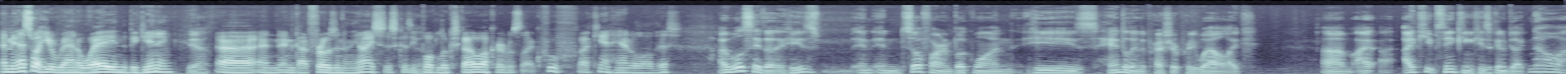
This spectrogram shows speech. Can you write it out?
I mean, that's why he ran away in the beginning Yeah. uh, and and got frozen in the ice, is because he Yeah. pulled Luke Skywalker and was like, "Whew, I can't handle all this." I will say that he's in, in so far in book one, he's handling the pressure pretty well. Like, um, I I keep thinking he's going to be like, no,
